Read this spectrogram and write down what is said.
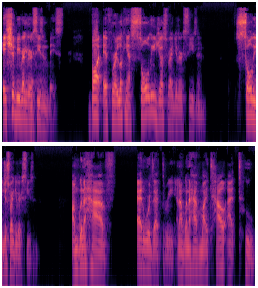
it should be regular yeah. season based. But if we're looking at solely just regular season, solely just regular season, I'm gonna have Edwards at three, and I'm gonna have Mital at two.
